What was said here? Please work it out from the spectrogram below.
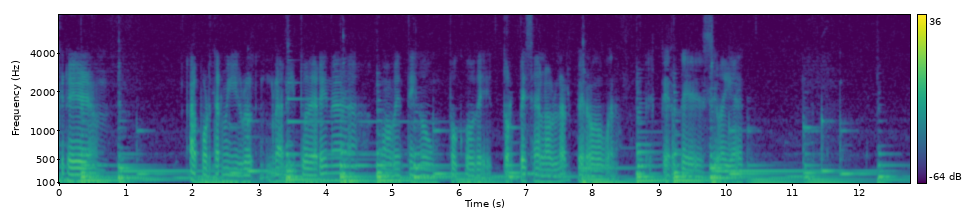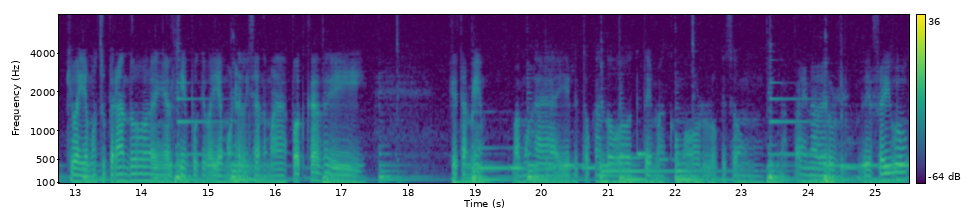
querer aportar mi granito de arena. Tengo un poco de torpeza al hablar, pero bueno, espero que se vaya que vayamos superando en el tiempo que vayamos realizando más podcasts y que también vamos a ir tocando temas como lo que son las páginas de, de Facebook,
